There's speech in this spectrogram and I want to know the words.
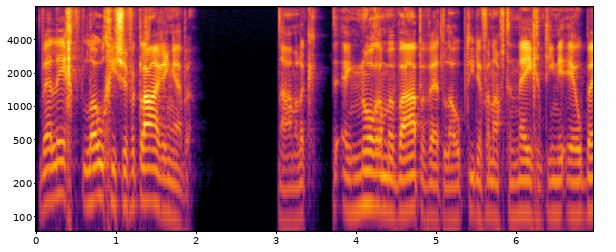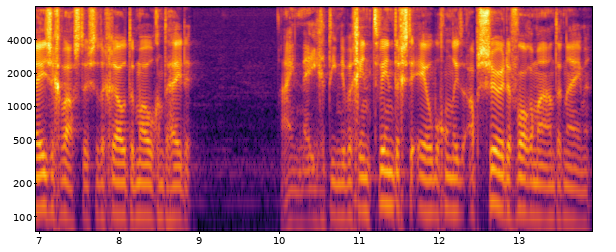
wellicht logische verklaring hebben. Namelijk de enorme wapenwetloop die er vanaf de 19e eeuw bezig was tussen de grote mogendheden. Eind 19e, begin 20e eeuw begon dit absurde vormen aan te nemen.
